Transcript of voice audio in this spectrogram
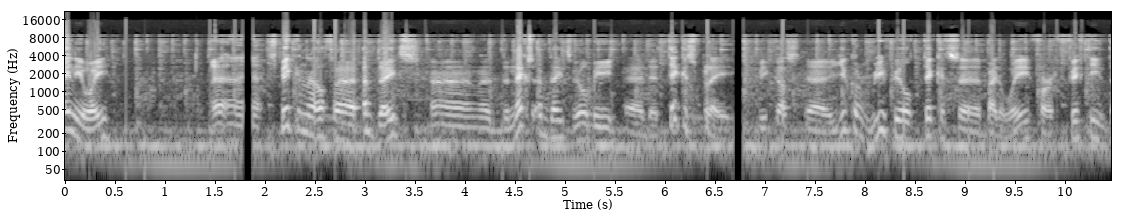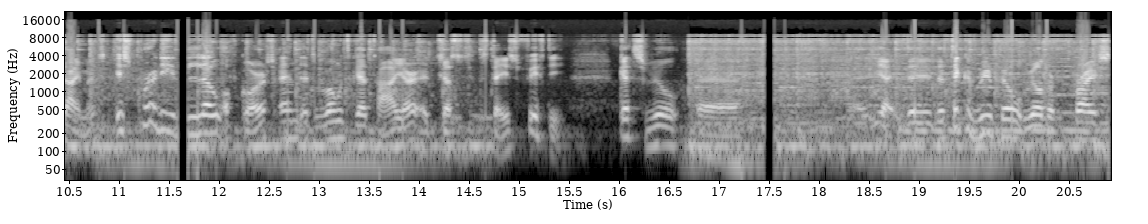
Anyway, uh, speaking of uh, updates, uh, the next update will be uh, the tickets play because uh, you can refill tickets uh, by the way for 50 diamonds. Is pretty low of course and it won't get higher. It just stays 50 cats will uh, uh, yeah the, the ticket refill will the price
